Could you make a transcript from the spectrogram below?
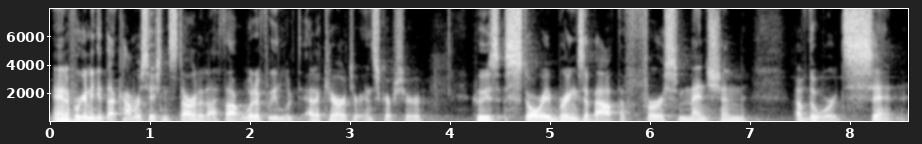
And if we're going to get that conversation started, I thought, what if we looked at a character in Scripture whose story brings about the first mention of the word sin,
